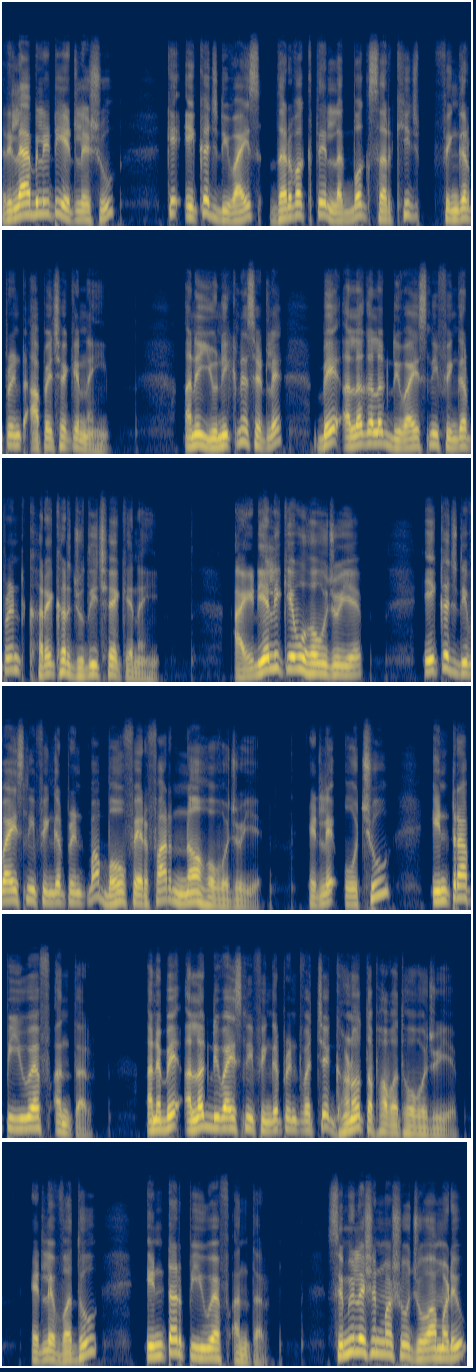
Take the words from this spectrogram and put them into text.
રિલાયબિલિટી એટલે શું? કે એક જ ડિવાઇસ દર વખતે લગભગ સરખી જ ફિંગરપ્રિન્ટ આપે છે કે નહીં? અને યુનિકનેસ એટલે બે અલગ અલગ ડિવાઇસની ફિંગરપ્રિન્ટ ખરેખર જુદી છે કે નહીં? આઈડિયલી કેવું હોવું જોઈએ? એક જ ડિવાઇસની ફિંગરપ્રિન્ટમાં બહુ ફેરફાર ન હોવો જોઈએ. એટલે ઓછું ઇન્ટ્રા પીયુએફ અંતર અને બે અલગ ડિવાઇસની ફિંગરપ્રિન્ટ વચ્ચે ઘણો તફાવત હોવો જોઈએ. એટલે વધુ ઇન્ટર પીયુએફ અંતર. સિમ્યુલેશનમાં શું જોવા મળ્યું?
